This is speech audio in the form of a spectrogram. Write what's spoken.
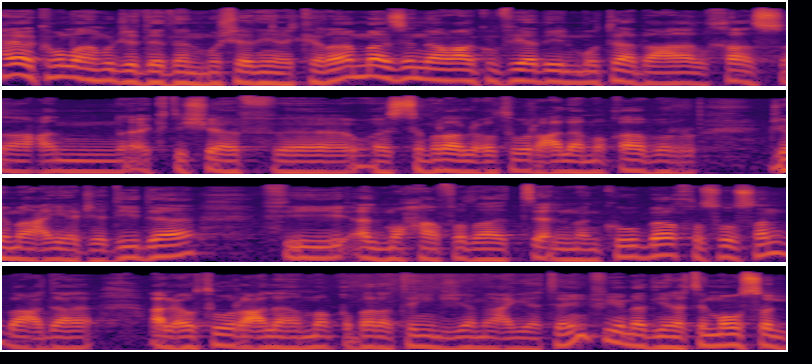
حياكم الله مجددا مشاهدينا الكرام. ما زلنا معكم في هذه المتابعة الخاصة عن اكتشاف آه، واستمرار العثور على مقابر جماعية جديدة في المحافظات المنكوبة خصوصا بعد العثور على مقبرتين جماعيتين في مدينة الموصل.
